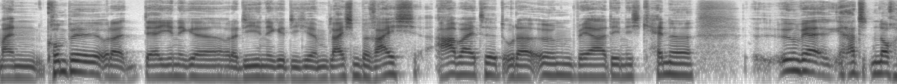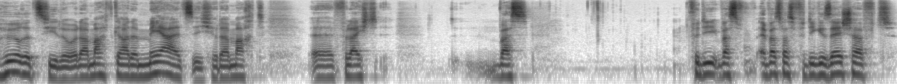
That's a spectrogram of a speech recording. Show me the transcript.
mein Kumpel oder derjenige oder diejenige, die hier im gleichen Bereich arbeitet oder irgendwer, den ich kenne, irgendwer hat noch höhere Ziele oder macht gerade mehr als ich oder macht äh, vielleicht was für die, was, etwas, was für die Gesellschaft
